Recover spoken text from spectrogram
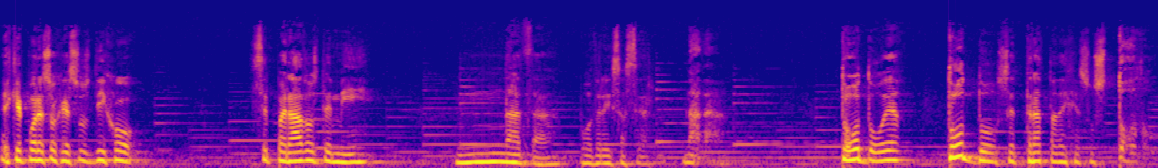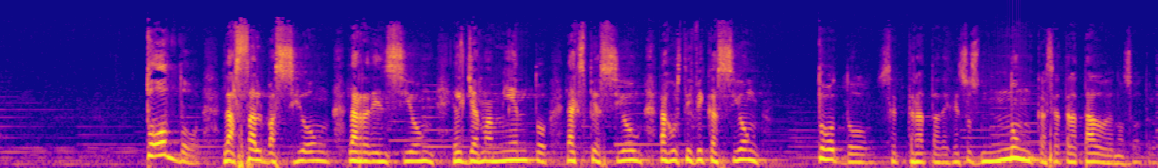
es que por eso Jesús dijo, separados de mí, nada podréis hacer, nada. Todo es, todo se trata de Jesús, todo. Todo, la salvación, la redención, el llamamiento, la expiación, la justificación, todo se trata de Jesús. Nunca se ha tratado de nosotros.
